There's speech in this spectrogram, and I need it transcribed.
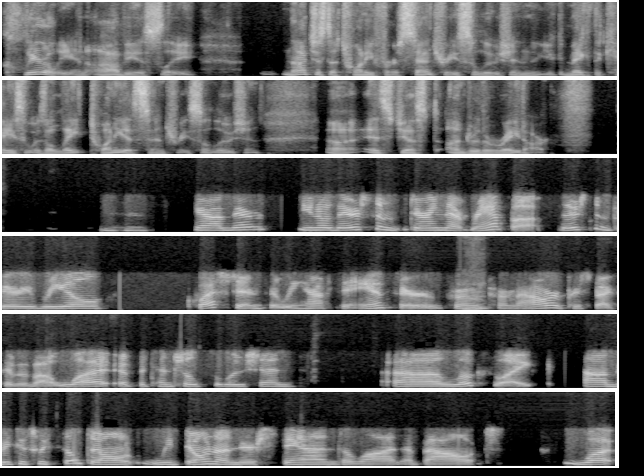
clearly and obviously not just a 21st century solution. You could make the case it was a late 20th century solution. Uh, it's just under the radar. Mm-hmm. Yeah, and there's you know, there's some during that ramp up, there's some very real questions that we have to answer from mm-hmm. from our perspective about what a potential solution uh, looks like, um, because we still don't we don't understand a lot about what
